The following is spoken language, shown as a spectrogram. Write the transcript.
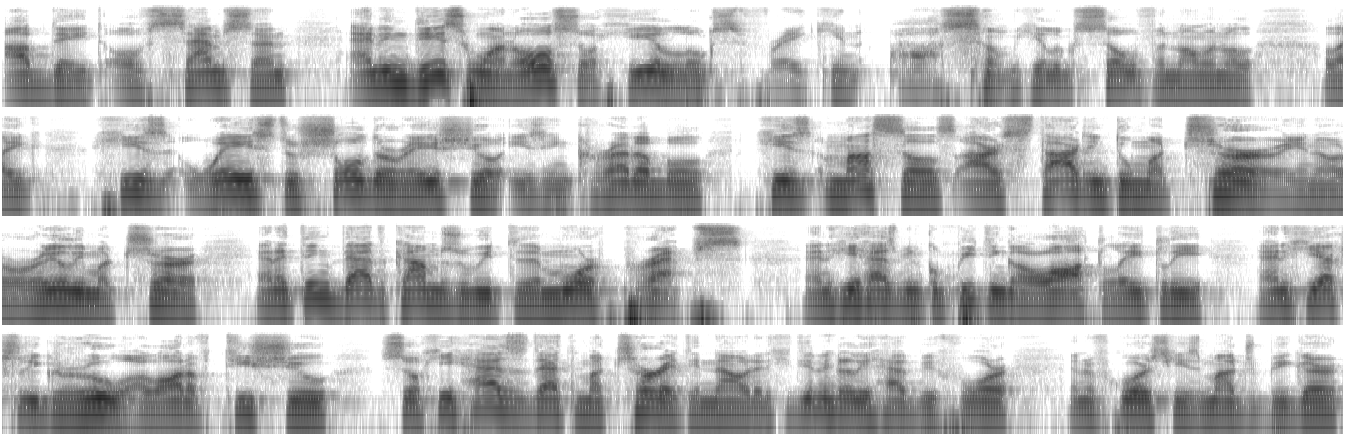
update of Samson. And in this one also, he looks freaking awesome. He looks so phenomenal. Like his waist to shoulder ratio is incredible. His muscles are starting to mature, you know, really mature. And I think that comes with uh, more preps and he has been competing a lot lately and he actually grew a lot of tissue so he has that maturity now that he didn't really have before and of course he's much bigger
